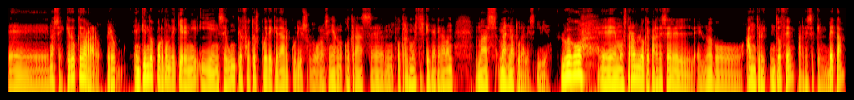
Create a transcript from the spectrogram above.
eh, no sé, quedó, quedó raro, pero entiendo por dónde quieren ir y en según qué fotos puede quedar curioso. Luego me enseñaron otras, eh, otras muestras que ya quedaban más, más naturales y bien. Luego eh, mostraron lo que parece ser el, el nuevo Android 12, parece ser que en beta,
